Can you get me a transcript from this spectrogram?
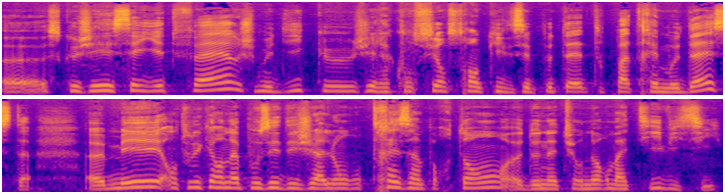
euh, ce que j'ai essayé de faire, je me dis que j'ai la conscience tranquille. C'est peut-être pas très modeste, euh, mais en tous les cas, on a posé des jalons très importants euh, de nature normative ici.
